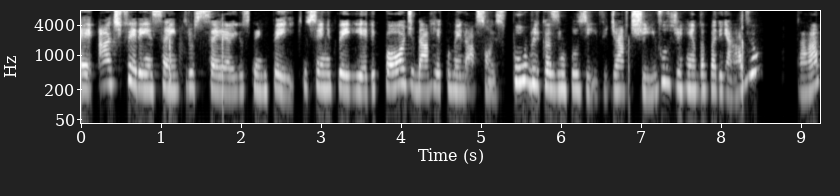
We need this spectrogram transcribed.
É, a diferença entre o CEA e o CNPI, que o CNPI ele pode dar recomendações públicas, inclusive, de ativos de renda variável, tá?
